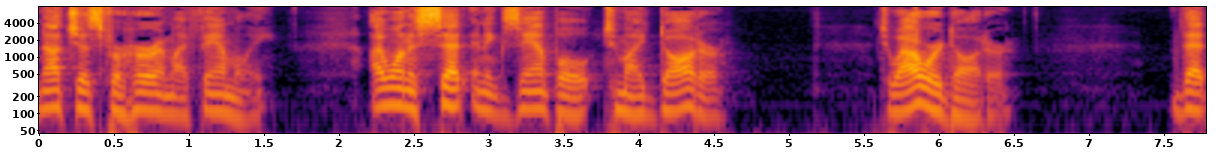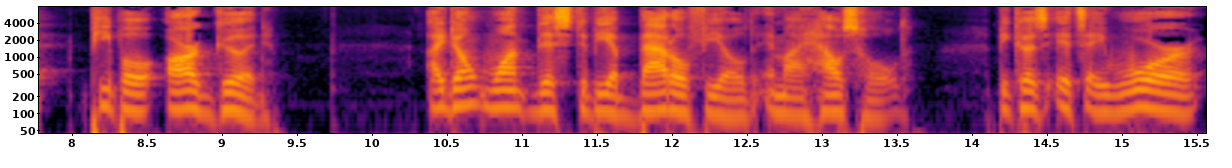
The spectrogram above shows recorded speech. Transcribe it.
not just for her and my family. I want to set an example to my daughter, to our daughter, that people are good. I don't want this to be a battlefield in my household because it's a war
